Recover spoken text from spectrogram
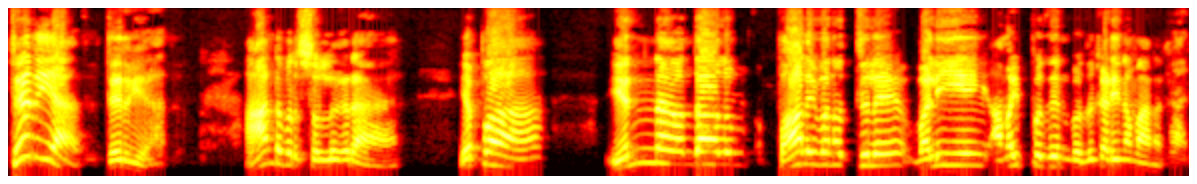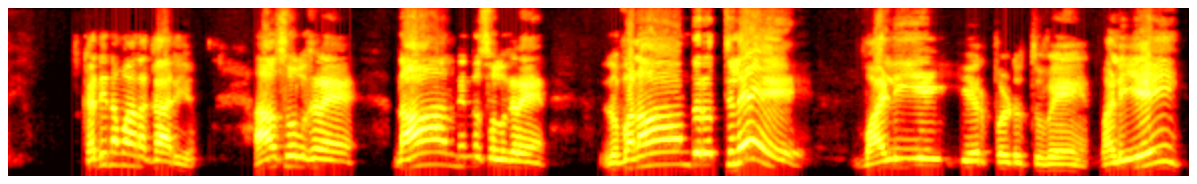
தெரியாது தெரியாது. ஆண்டவர் சொல்லுகிறார் எப்பா என்ன வந்தாலும் பாலைவனத்திலே வழியை அமைப்பது என்பது கடினமான காரியம். கடினமான காரியம். நான் சொல்கிறேன் நான் என்ன சொல்கிறேன்? வனாந்திரத்திலே வழியை ஏற்படுத்துவேன். வழியை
